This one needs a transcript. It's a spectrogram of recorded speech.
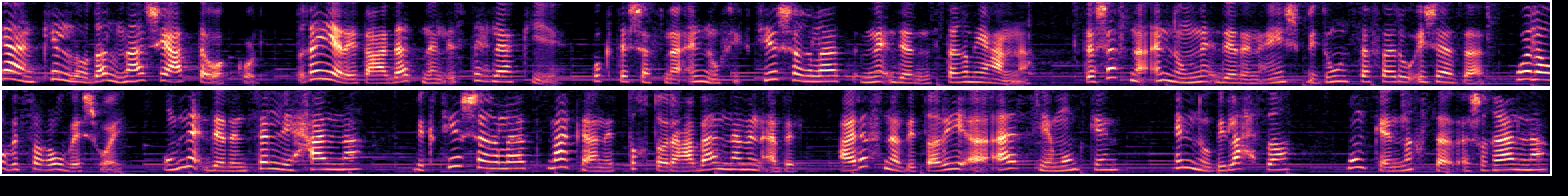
كان كله ضل ماشي على التوكل. تغيرت عاداتنا الاستهلاكية واكتشفنا إنه في كتير شغلات بنقدر نستغني عنها. اكتشفنا إنه بنقدر نعيش بدون سفر وإجازات ولو بصعوبة شوي. وبنقدر نسلي حالنا بكتير شغلات ما كانت تخطر عبالنا من قبل. عرفنا بطريقة قاسية ممكن إنه بلحظة ممكن نخسر أشغالنا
